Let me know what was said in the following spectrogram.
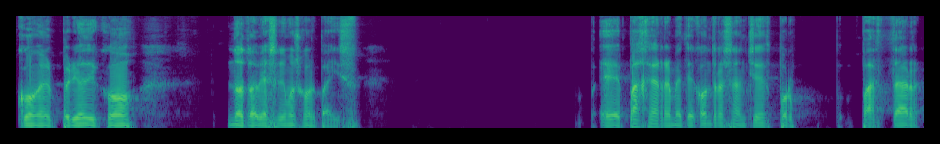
con el periódico. No, todavía seguimos con el país. Eh, Paje remete contra Sánchez por pactar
